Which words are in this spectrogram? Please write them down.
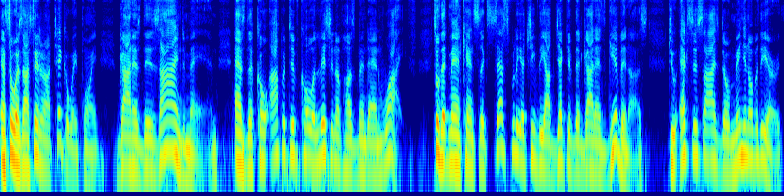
And so, as I said in our takeaway point, God has designed man as the cooperative coalition of husband and wife so that man can successfully achieve the objective that God has given us to exercise dominion over the earth,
